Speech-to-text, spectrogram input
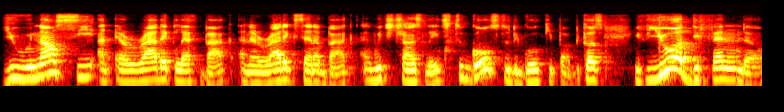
you will now see an erratic left back, an erratic center back, and which translates to goals to the goalkeeper. Because if you're a defender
